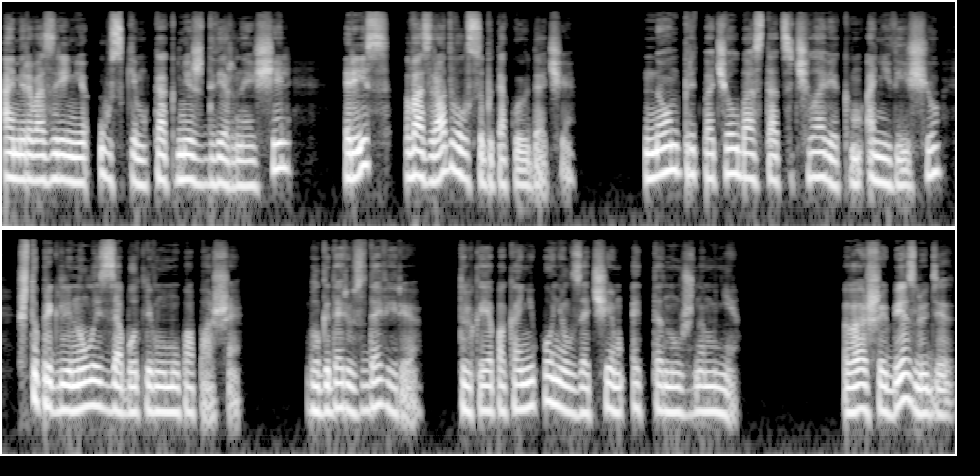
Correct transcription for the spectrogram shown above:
а мировоззрение узким, как междверная щель, Рис возрадовался бы такой удаче. Но он предпочел бы остаться человеком, а не вещью, что приглянулось заботливому папаше — Благодарю за доверие. Только я пока не понял, зачем это нужно мне. Ваши безлюди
